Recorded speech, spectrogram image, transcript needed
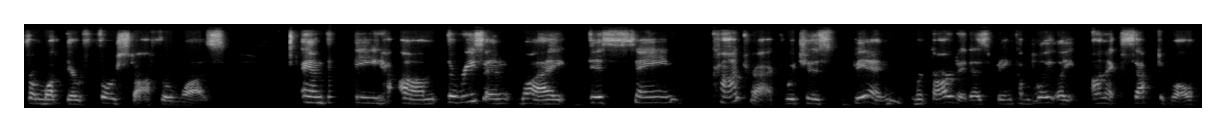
from what their first offer was. And the, um, the reason why this same contract, which has been regarded as being completely unacceptable,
